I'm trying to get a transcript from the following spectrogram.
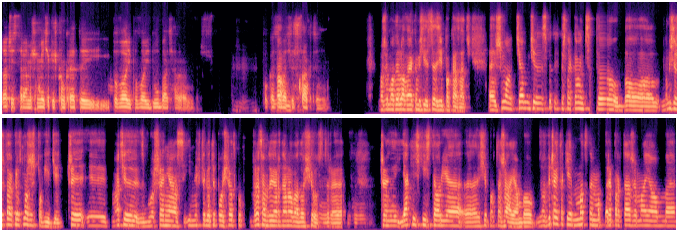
raczej staramy się mieć jakieś konkrety i powoli, powoli dłubać, ale pokazywać no, już fakty. Nie? Może modelowo jakąś decyzję pokazać. E, Szymon, chciałbym Cię spytać też na końcu, bo no myślę, że to akurat możesz powiedzieć. Czy y, macie zgłoszenia z innych tego typu ośrodków? Wracam do Jordanowa, do sióstr. Mm -hmm. Czy jakieś historie e, się powtarzają? Bo zazwyczaj takie mocne reportaże mają e,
